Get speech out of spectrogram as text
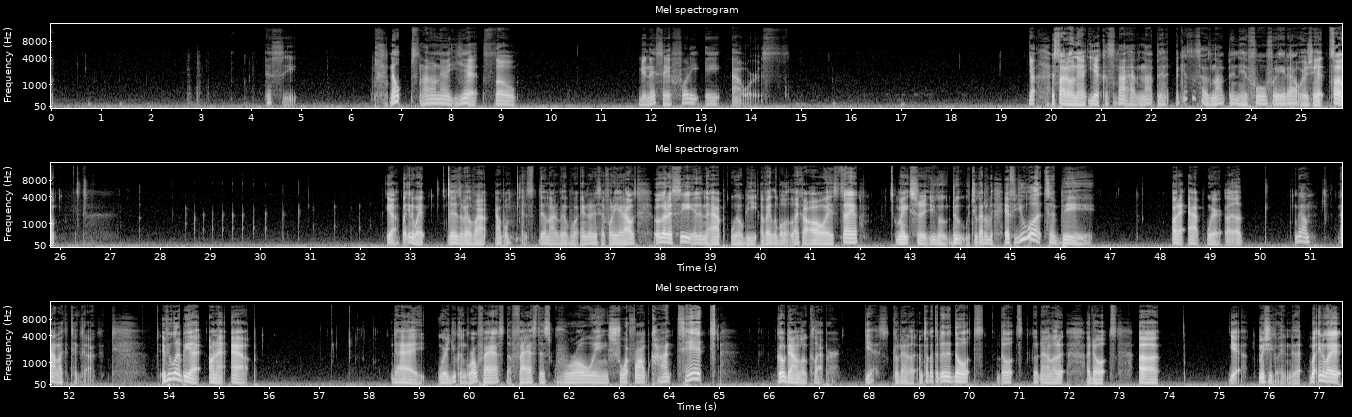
Let's see. Nope, it's not on there yet. So, then they say 48 hours. Yep, it's not on there yet because not have not been. I guess this has not been here full 48 hours yet. So, yeah, but anyway, it is available for Apple. It's still not available for Android. It said 48 hours. We're gonna see it in the app will be available. Like I always say, make sure you go do what you gotta do. If you want to be on an app where, like, a, well, not like a TikTok. If you want to be a, on an app that where you can grow fast, the fastest growing short form content, go download Clapper. Yes, go download it. I'm talking to the adults. Adults, go download it. Adults. Uh yeah. Make sure you go ahead and do that. But anyway,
